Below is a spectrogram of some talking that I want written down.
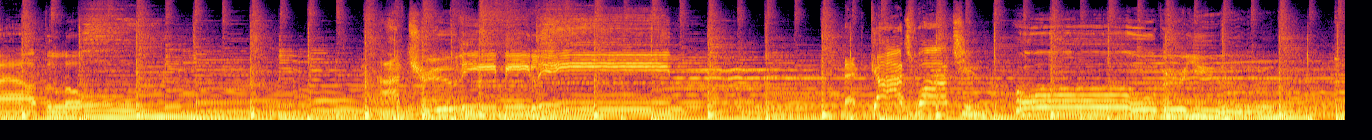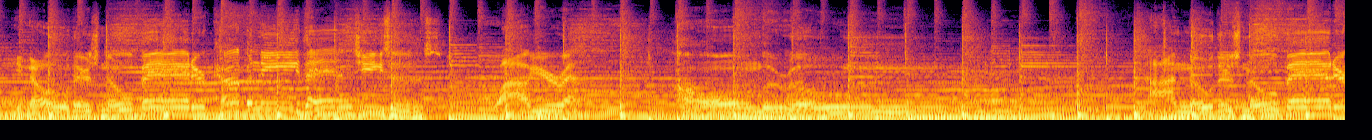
About the Lord? I truly believe that God's watching over you. You know, there's no better company than Jesus while you're out on the road. I know there's no better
